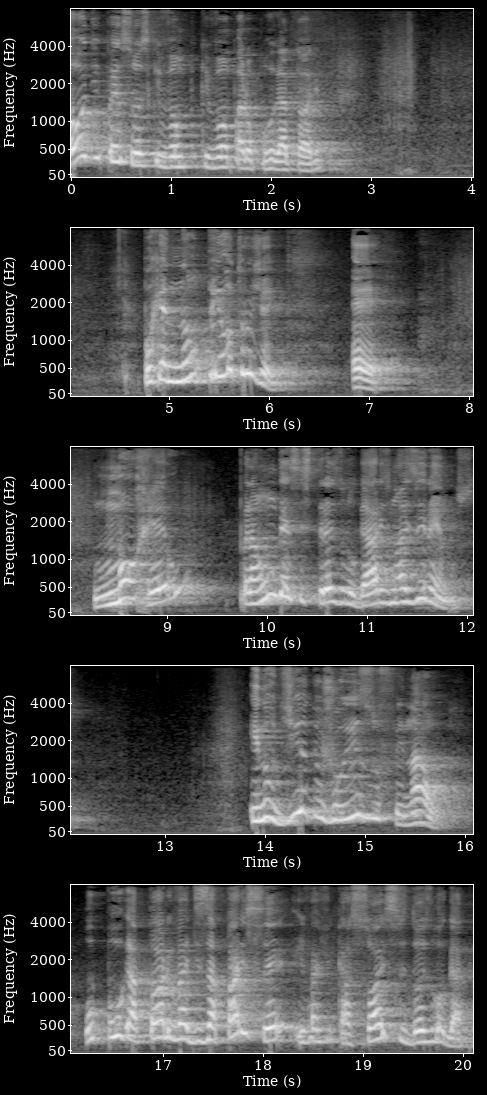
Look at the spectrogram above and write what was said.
ou de pessoas que vão, que vão para o purgatório. Porque não tem outro jeito. É morreu para um desses três lugares nós iremos. E no dia do juízo final, o purgatório vai desaparecer e vai ficar só esses dois lugares.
